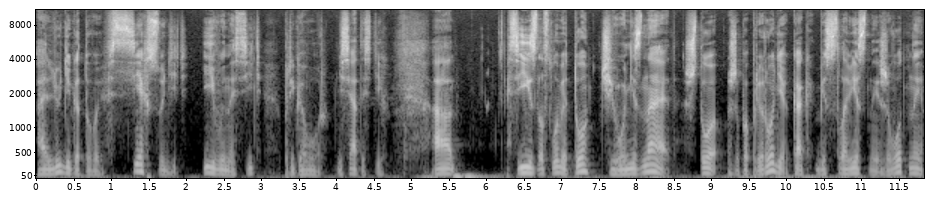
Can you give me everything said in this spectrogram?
а люди готовы всех судить и выносить приговор. Десятый стих. А сии злословие то, чего не знает, что же по природе, как бессловесные животные,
